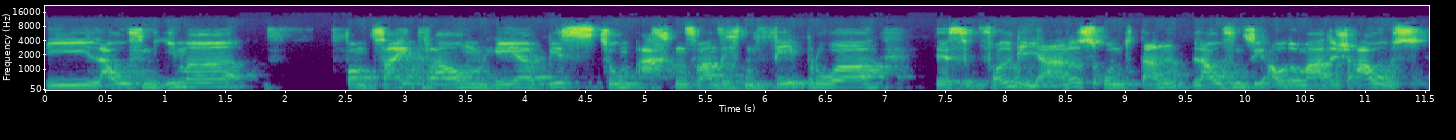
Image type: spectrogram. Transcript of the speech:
Die laufen immer vom Zeitraum her bis zum 28. Februar des Folgejahres und dann laufen sie automatisch aus.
